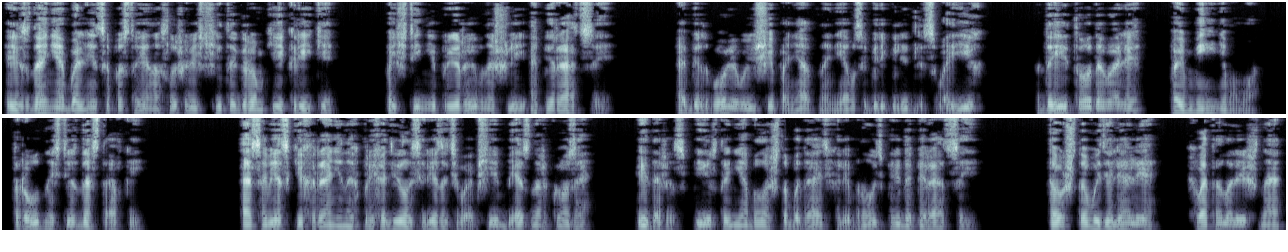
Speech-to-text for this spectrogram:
Из здания больницы постоянно слышались чьи-то громкие крики, почти непрерывно шли операции. Обезболивающие, понятно, немцы берегли для своих, да и то давали по минимуму, трудности с доставкой. А советских раненых приходилось резать вообще без наркоза, и даже спирта не было, чтобы дать хлебнуть перед операцией. То, что выделяли, хватало лишь на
